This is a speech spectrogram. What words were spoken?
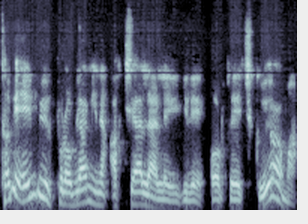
Tabii en büyük problem yine akciğerlerle ilgili ortaya çıkıyor ama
